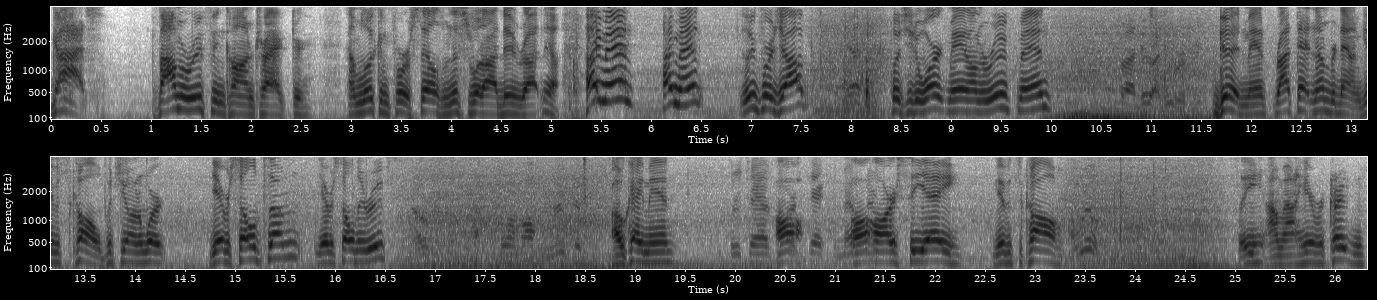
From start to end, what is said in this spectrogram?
Guys, if I'm a roofing contractor, I'm looking for a salesman, this is what I do right now. Hey man, hey man, you looking for a job? Yeah, Put you to work, man, on the roof, man. that's what I do. I do roofing. Good, man. Write that number down. Give us a call. We'll put you on to work. You ever sold something? You ever sold any roofs? No, I pull them off the roof. Okay, man. Three tabs, All, architect, and metal. RRCA. Give us a call. I will. See, I'm out here recruiting.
